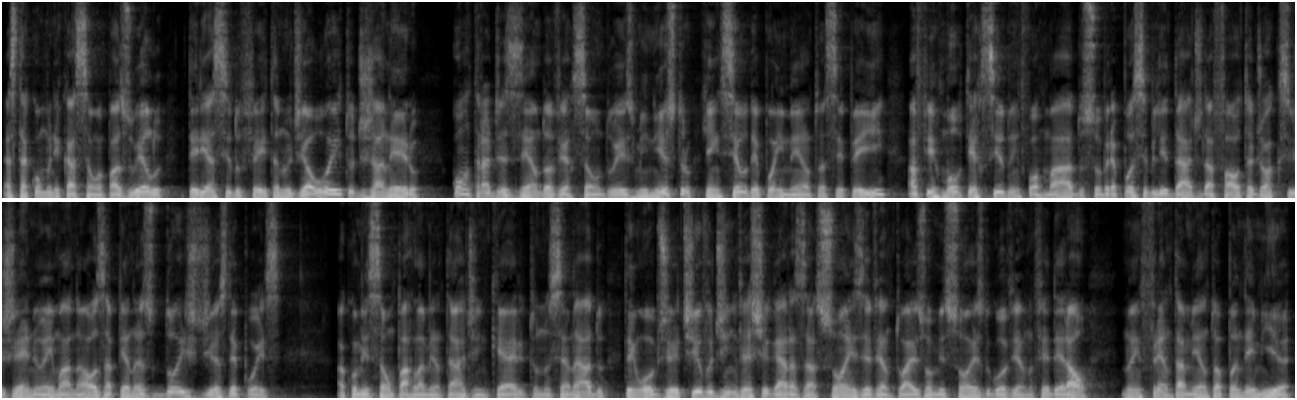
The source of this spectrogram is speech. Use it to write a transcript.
esta comunicação a Pazuello teria sido feita no dia 8 de janeiro, contradizendo a versão do ex-ministro, que em seu depoimento à CPI afirmou ter sido informado sobre a possibilidade da falta de oxigênio em Manaus apenas dois dias depois. A Comissão Parlamentar de Inquérito no Senado tem o objetivo de investigar as ações e eventuais omissões do governo federal no enfrentamento à pandemia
